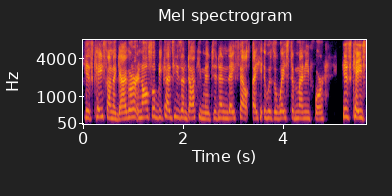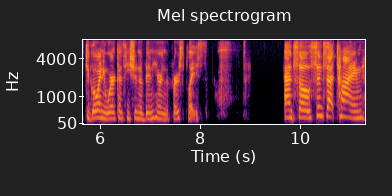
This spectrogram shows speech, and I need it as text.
his case on a gag order and also because he's undocumented and they felt that it was a waste of money for his case to go anywhere because he shouldn't have been here in the first place. And so since that time,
